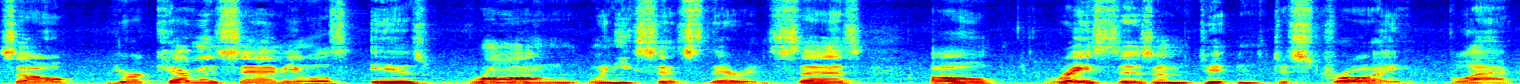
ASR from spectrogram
So your Kevin Samuels is wrong when he sits there and says oh, racism didn't destroy black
